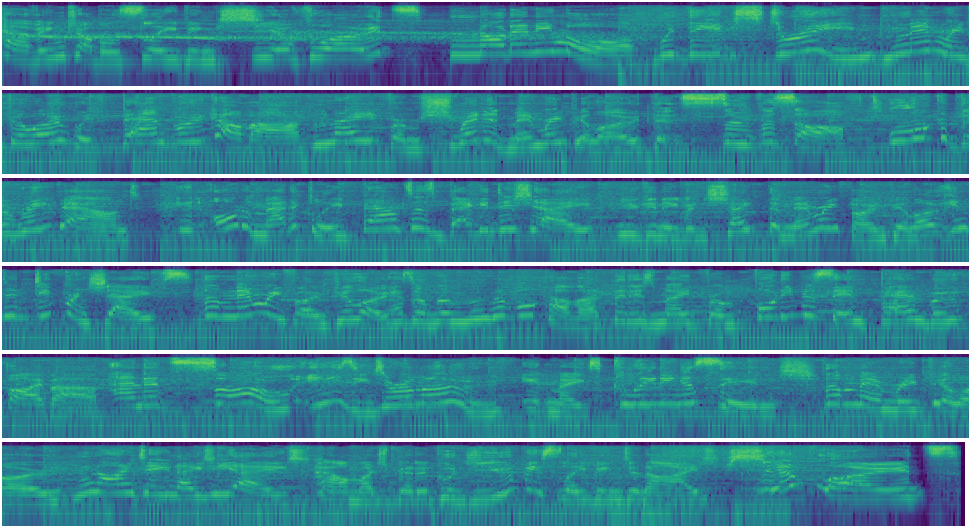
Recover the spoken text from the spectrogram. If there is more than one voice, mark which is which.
Speaker 1: Having trouble sleeping Shiploads? Not anymore with the Extreme Memory Pillow with bamboo cover. Made from shredded memory pillow that's super soft. Look at the rebound. It automatically bounces back into shape. You can even shape the memory foam pillow into different shapes. The memory foam pillow has a removable cover that is made from 40% bamboo fiber. And it's so easy to remove. It makes cleaning a cinch. The memory pillow, 1988. How much better could you be sleeping tonight? Shiploads!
